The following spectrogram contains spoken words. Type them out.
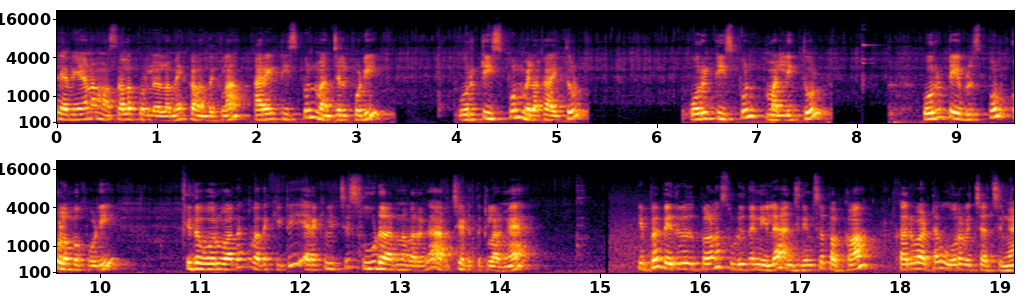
தேவையான மசாலா பொருள் எல்லாமே கலந்துக்கலாம். அரை டீஸ்பூன் மஞ்சள் பொடி ஒரு டீஸ்பூன் மிளகாய்த்தூள் ஒரு டீஸ்பூன் மல்லித்தூள் ஒரு டேபிள் ஸ்பூன் குழம்பு பொடி. இதை ஒரு வதக்கு வதக்கிட்டு இறக்கி வச்சு சூடாறின பிறகு அரைச்சி எடுத்துக்கலாங்க. இப்போ வெது வெதுப்பான சுடுதண்ணியில் அஞ்சு நிமிஷம் பக்கம் கருவாட்டை ஊற வச்சாச்சுங்க.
